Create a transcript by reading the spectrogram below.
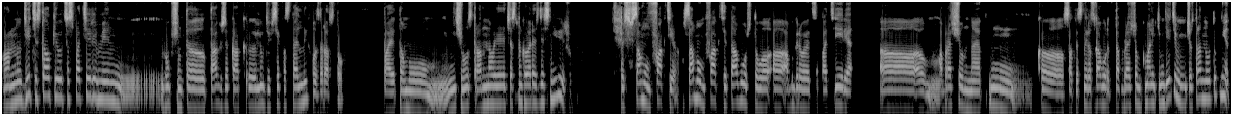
А, ну, дети сталкиваются с потерями, в общем-то, так же, как люди всех остальных возрастов. Поэтому ничего странного я, честно говоря, здесь не вижу. То есть в самом факте, в самом факте того, что э, обыгрывается потеря а, обращенная к, соответственно, разговор этот обращен к маленьким детям, ничего странного тут нет.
